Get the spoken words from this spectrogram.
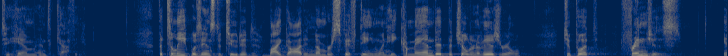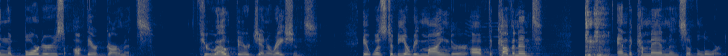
to him and to Kathy. The talit was instituted by God in Numbers 15 when he commanded the children of Israel to put fringes in the borders of their garments throughout their generations. It was to be a reminder of the covenant and the commandments of the Lord.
